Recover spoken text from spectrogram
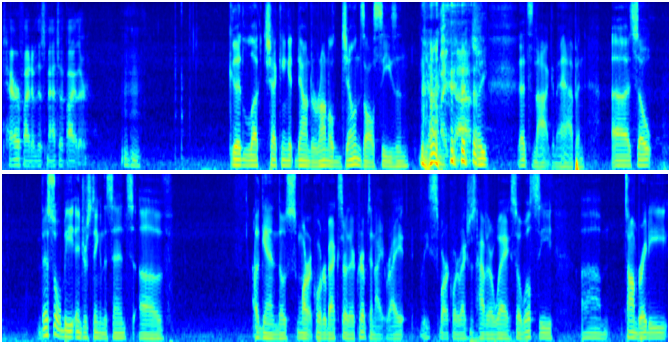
terrified of this matchup either. Mm-hmm good luck checking it down to Ronald Jones all season. Yeah, my gosh. like, that's not going to happen. Uh, so this will be interesting in the sense of, again, those smart quarterbacks are their kryptonite, right? These smart quarterbacks just have their way. So we'll see. Um, Tom Brady,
